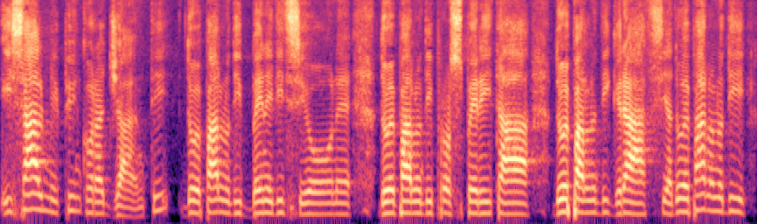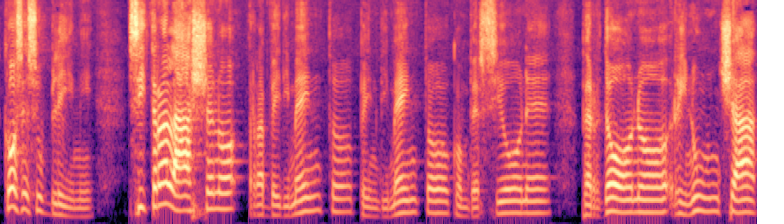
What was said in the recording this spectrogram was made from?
i salmi più incoraggianti, dove parlano di benedizione, dove parlano di prosperità, dove parlano di grazia, dove parlano di cose sublimi, si tralasciano ravvedimento, pendimento, conversione, perdono, rinuncia,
